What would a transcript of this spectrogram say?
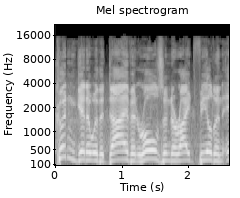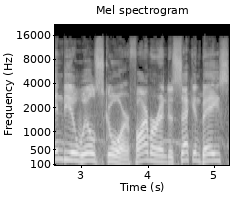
Couldn't get it with a dive. It rolls into right field, and India will score. Farmer into second base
